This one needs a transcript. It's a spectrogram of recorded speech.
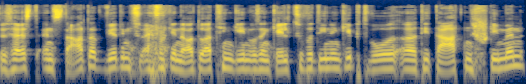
Das heißt, ein Startup wird im Zweifel genau dorthin gehen, wo es ein Geld zu verdienen gibt, wo äh, die Daten stimmen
